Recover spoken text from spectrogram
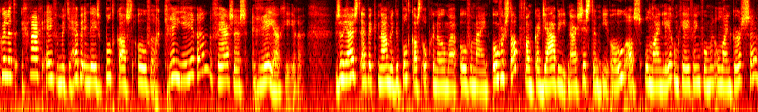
Ik wil het graag even met je hebben in deze podcast over creëren versus reageren. Zojuist heb ik namelijk de podcast opgenomen over mijn overstap van Kajabi naar System.io als online leeromgeving voor mijn online cursussen,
